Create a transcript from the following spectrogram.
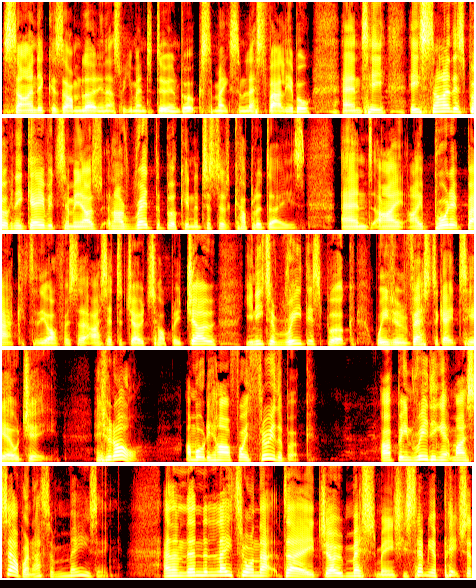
signed it because I'm learning that's what you're meant to do in books to make them less valuable. And he, he signed this book and he gave it to me. And I, was, and I read the book in just a couple of days. And I, I brought it back to the office. I said to Joe Topley, Joe, you need to read this book. We need to investigate TLG. And he said, Oh, I'm already halfway through the book. I've been reading it myself. And that's amazing. And then, later on that day, Joe messaged me and she sent me a picture.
